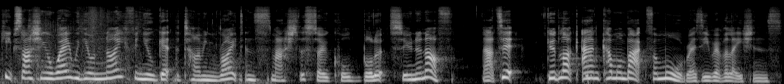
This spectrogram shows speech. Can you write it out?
Keep slashing away with your knife and you'll get the timing right and smash the so called bullet soon enough. That's it. Good luck and come on back for more Resi Revelations.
